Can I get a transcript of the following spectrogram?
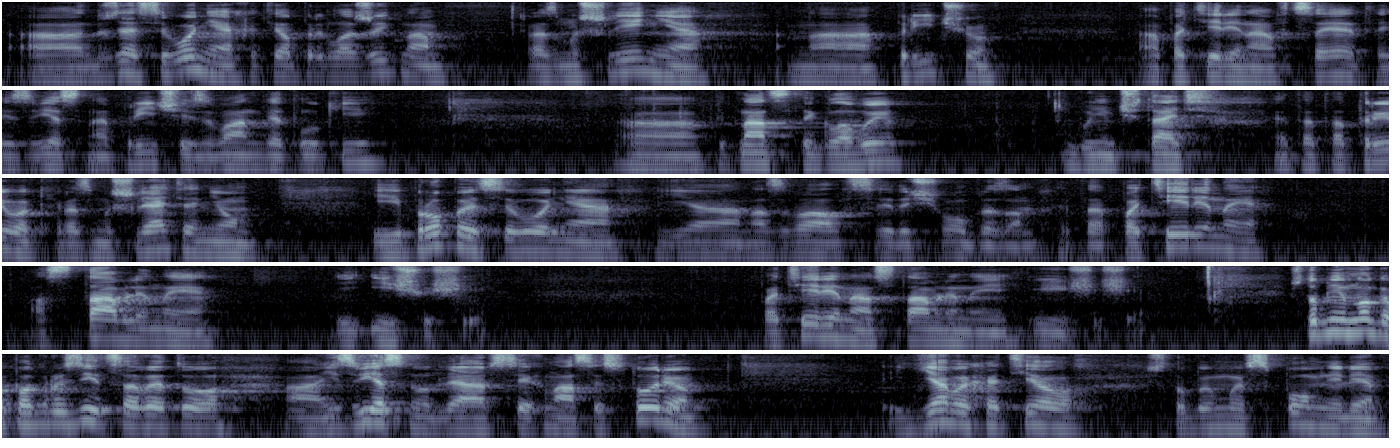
А, Друзья, сегодня я хотел предложить нам размышления на притчу о потерянной овце. Это известная притча из Евангелия от Луки, а, 15 главы. Будем читать этот отрывок, размышлять о нем. И проповедь сегодня я назвал следующим образом. Это потерянные, оставленные и ищущие. Потерянные, оставленные и ищущие. Чтобы немного погрузиться в эту а, известную для всех нас историю, я бы хотел, чтобы мы вспомнили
